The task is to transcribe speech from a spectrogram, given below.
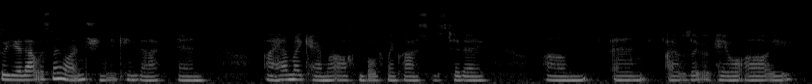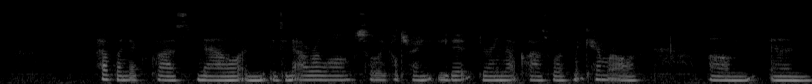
So yeah, that was my lunch. And I came back and I had my camera off in both my classes today. Um, and I was like, okay, well, I have my next class now and it's an hour long. So like, I'll try and eat it during that class while I have my camera off. Um, and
